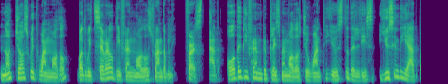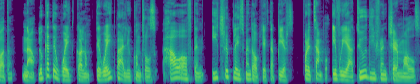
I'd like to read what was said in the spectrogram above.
not just with one model, but with several different models randomly? First, add all the different replacement models you want to use to the list using the Add button. Now, look at the weight column. The weight value controls how often each replacement object appears. For example, if we add two different chair models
